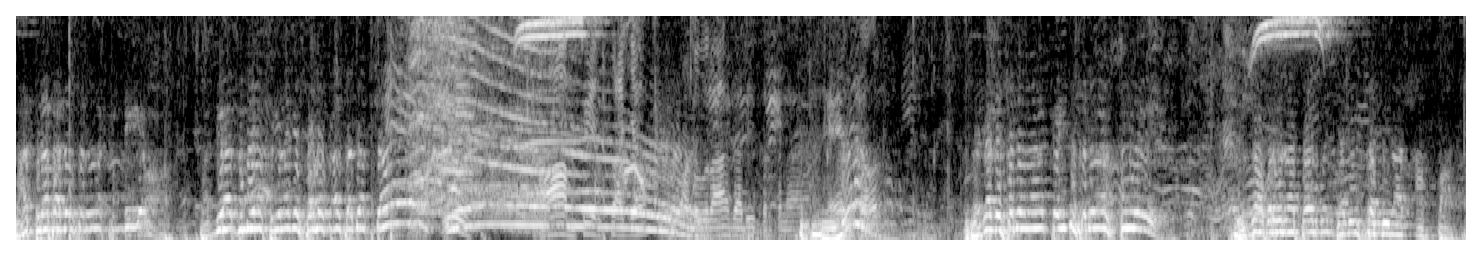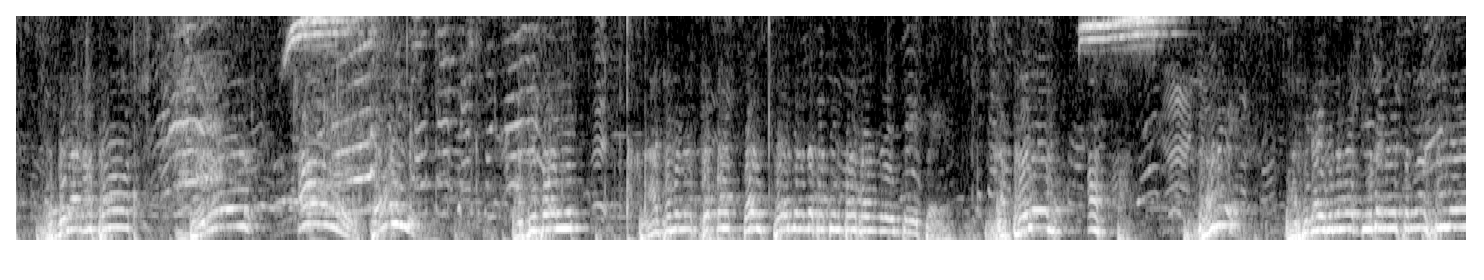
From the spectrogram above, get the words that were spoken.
4 delapan dosa adalah Kendia Kendia kedua sekali lagi Solok Asad Hampir saja Palura tadi terkena handsor. Mereka desa adalah ke itu saudara Sule Hingga poin menjadi 9 apa 9 apa Ber Oh Poin Masih poin. Lagi mencetak poin-poin yang dapat dipasang dari CP 10 apa Sule masih dari benar di mana setelah Sule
